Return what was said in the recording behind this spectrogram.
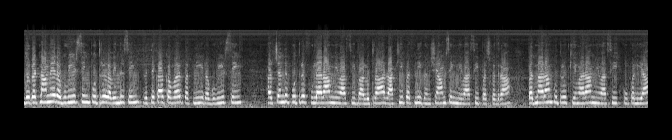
दुर्घटना में रघुवीर सिंह पुत्र रविंद्र सिंह ऋतिका कंवर पत्नी रघुवीर सिंह हरचंद्र पुत्र फूलाराम निवासी बालुत्रा, राखी पत्नी घनश्याम सिंह निवासी पचपदरा पद्माराम पुत्र, खेमाराम निवासी कुपलिया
